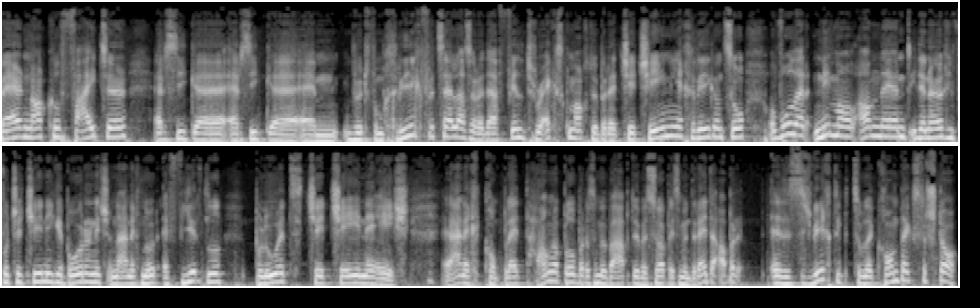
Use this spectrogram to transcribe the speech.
Bare-Knuckle-Fighter, er sei, äh, er sei, äh, ähm, würde vom Krieg erzählen, also er hat viele Tracks gemacht über den Tschetschenien-Krieg und so, obwohl er nicht mal annähernd in der Nähe von Tschetschenien geboren ist und eigentlich nur ein Viertel Blut Tschetschene ist. Äh, eigentlich komplett geblieben, dass wir überhaupt über so etwas reden müssen, aber äh, es ist wichtig, um den Kontext zu verstehen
